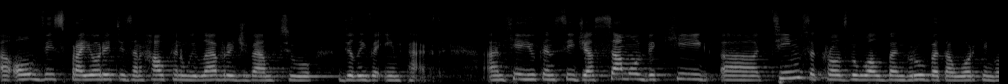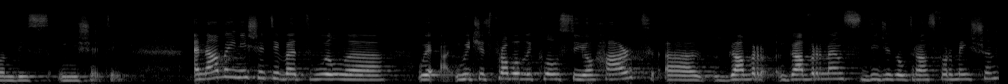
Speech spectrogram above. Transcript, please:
uh, all these priorities and how can we leverage them to deliver impact. And here you can see just some of the key uh, teams across the World Bank Group that are working on this initiative. Another initiative that will, uh, which is probably close to your heart, uh, gover governance, digital transformation.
